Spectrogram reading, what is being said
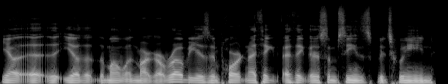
you know, uh, you know, the, the moment with Margot Robbie is important. I think, I think there's some scenes between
